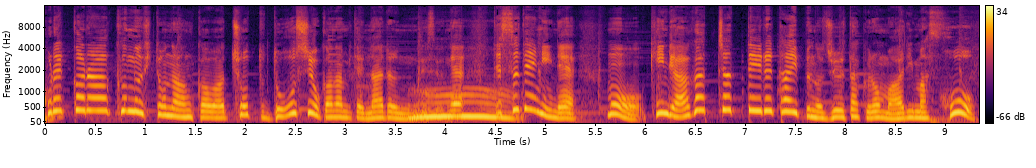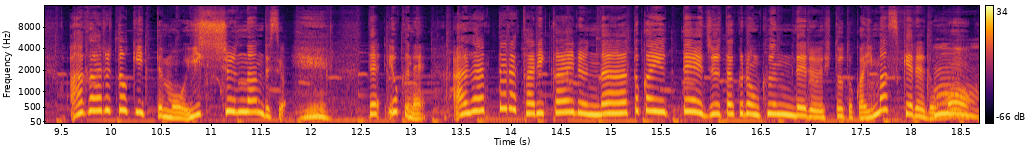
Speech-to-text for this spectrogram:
これから組む人なんかはちょっとどうしようかなみたいになるんですよね。うんですでにねもう金利上がっちゃっているタイプの住宅ローンもあります。ほう上がる時ってもう一瞬なんですよ。でよくね上がったら借り換えるんだとか言って住宅ローン組んでる人とかいますけれども、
